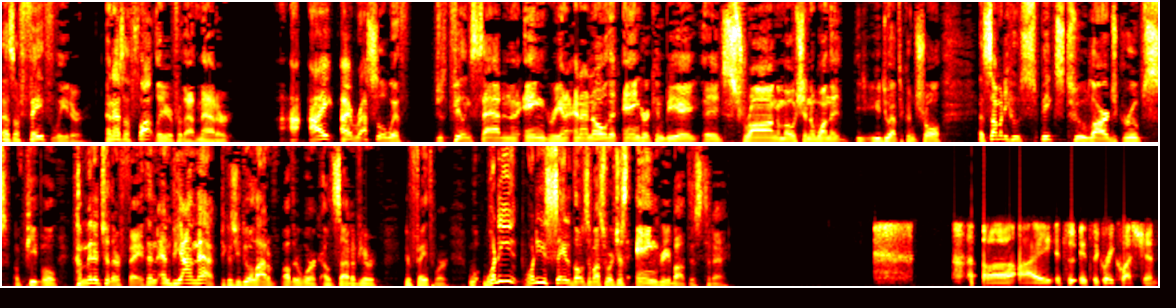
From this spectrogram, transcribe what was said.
as a faith leader and as a thought leader for that matter, I, I, wrestle with just feeling sad and angry. And, and I know that anger can be a, a strong emotion and one that you do have to control. As somebody who speaks to large groups of people committed to their faith and, and beyond that, because you do a lot of other work outside of your, your faith work. What do you, what do you say to those of us who are just angry about this today? Uh, I it's a, it's a great question.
